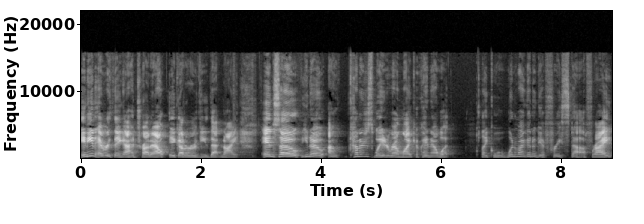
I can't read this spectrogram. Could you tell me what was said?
any and everything I had tried out, it got a review that night. And so, you know, I kind of just waited around like, okay, now what? Like, well, when am I going to get free stuff, right?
